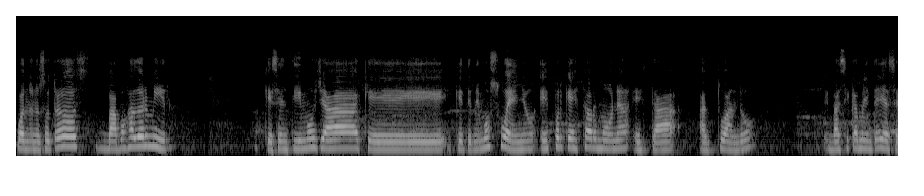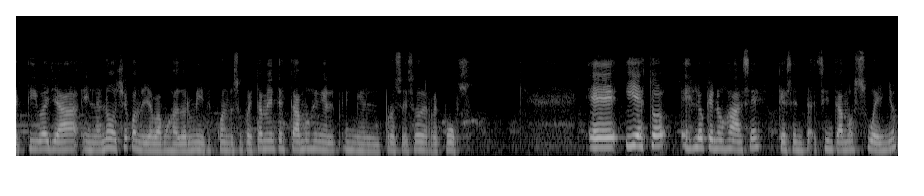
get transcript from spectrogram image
Cuando nosotros vamos a dormir, que sentimos ya que, que tenemos sueño, es porque esta hormona está actuando básicamente ella se activa ya en la noche cuando ya vamos a dormir, cuando supuestamente estamos en el, proceso de reposo. Eh, y esto es lo que nos hace que sintamos sueño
